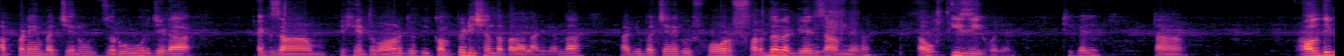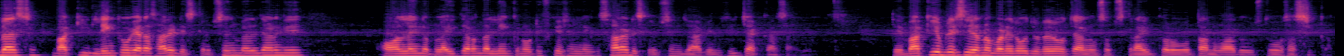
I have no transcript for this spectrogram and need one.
ਆਪਣੇ ਬੱਚੇ ਨੂੰ ਜ਼ਰੂਰ ਜਿਹੜਾ ਐਗਜ਼ਾਮ ਇਹ ਦਿਵਾਉਣ, ਕਿਉਂਕਿ ਕੰਪੀਟੀਸ਼ਨ ਦਾ ਪਤਾ ਲੱਗ ਜਾਂਦਾ, ਤਾਂ ਕਿ ਬੱਚੇ ਨੇ ਕੋਈ ਹੋਰ ਫਰਦਰ ਅੱਗੇ ਐਗਜ਼ਾਮ ਦੇਣਾ, ਤਾਂ ਉਹ ਈਜ਼ੀ ਹੋ ਜਾਂਦਾ, ਠੀਕ ਹੈ ਜੀ, ਤਾਂ ਆਲ ਦੀ ਬੈਸਟ ਬਾਕੀ ਲਿੰਕ ਵਗੈਰਾ ਸਾਰੇ ਡਿਸਕ੍ਰਿਪਸ਼ਨ ਮਿਲ ਜਾਣਗੇ। ਆਨਲਾਈਨ ਅਪਲਾਈ ਕਰਨ ਦਾ ਲਿੰਕ ਨੋਟੀਫਿਕੇਸ਼ਨ ਲਿੰਕ ਸਾਰਾ ਡਿਸਕ੍ਰਿਪਸ਼ਨ ਜਾ ਕੇ ਤੁਸੀਂ ਚੈੱਕ ਕਰ ਸਕਦੇ ਹੋ। ਤੇ ਬਾਕੀ ਅਪਡੇਟਸ ਨਾਲ ਬਣੇ ਰਹੋ, ਜੁੜੇ ਰਹੋ ਚੈਨਲ ਨੂੰ ਸਬਸਕ੍ਰਾਈਬ ਕਰੋ। ਧੰਨਵਾਦ ਦੋਸਤੋ, ਸਤਿ ਸ਼੍ਰੀ ਅਕਾਲ।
